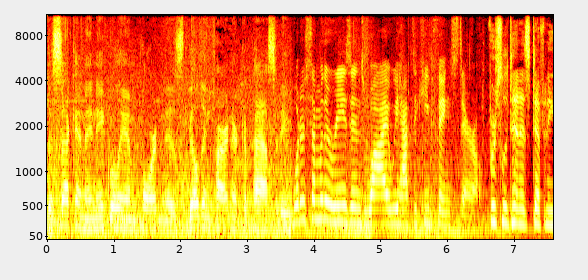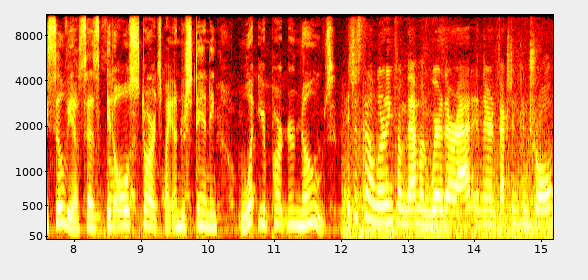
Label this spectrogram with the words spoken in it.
The second and equally important is building partner capacity. What are some of the reasons why we have to keep things sterile? First Lieutenant Stephanie Sylvia says it all starts by understanding what your partner knows. It's just kind of learning from them on where they're at in their infection control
